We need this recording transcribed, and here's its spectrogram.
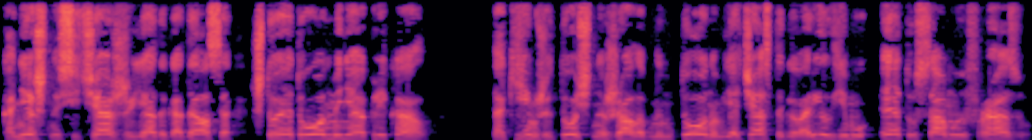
Конечно, сейчас же я догадался, что это он меня окликал. Таким же точно жалобным тоном я часто говорил ему эту самую фразу,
